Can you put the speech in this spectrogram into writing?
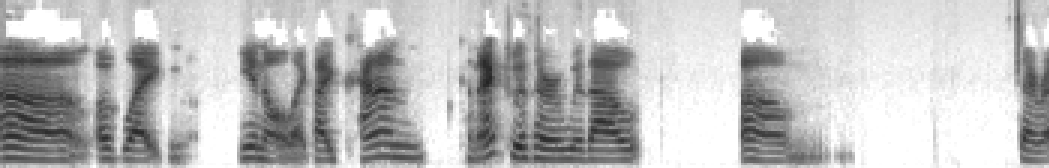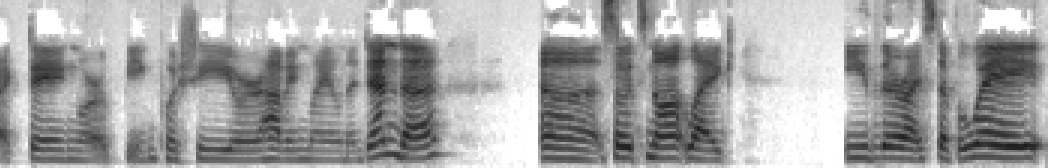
um, of like, you know, like I can connect with her without um, directing or being pushy or having my own agenda. Uh, so it's not like either I step away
